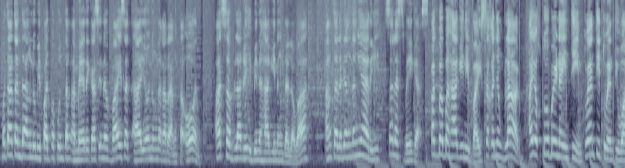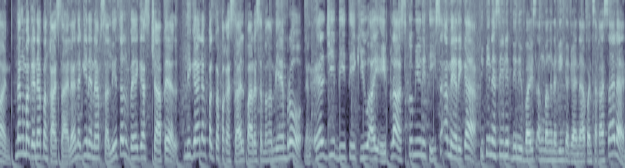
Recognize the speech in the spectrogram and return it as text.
Matatanda ang lumipad papuntang Amerika sina Vice at Ayon nung nakaraang taon. At sa vlog ay ibinahagi ng dalawa ang talagang nangyari sa Las Vegas. Pagbabahagi ni Vice sa kanyang vlog ay October 19, 2021 nang maganap ang kasalan na ginanap sa Little Vegas Chapel. Legal ang pagpapakasal para sa mga miyembro ng LGBTQIA+ community sa Amerika. Ipinasilip din ni Vice ang mga naging kaganapan sa kasalan,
